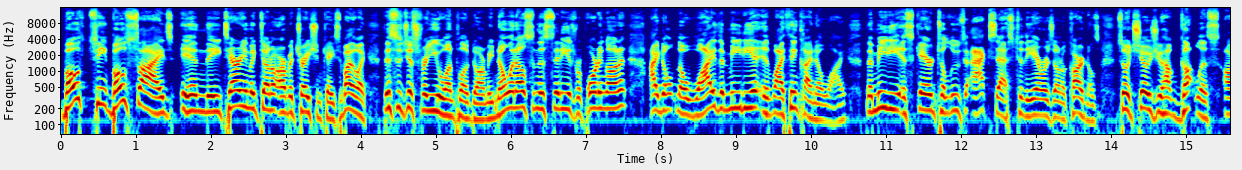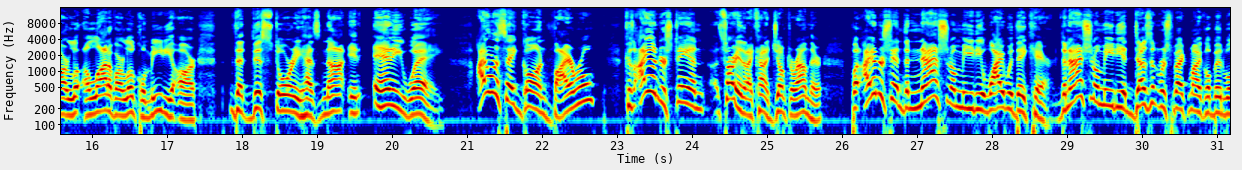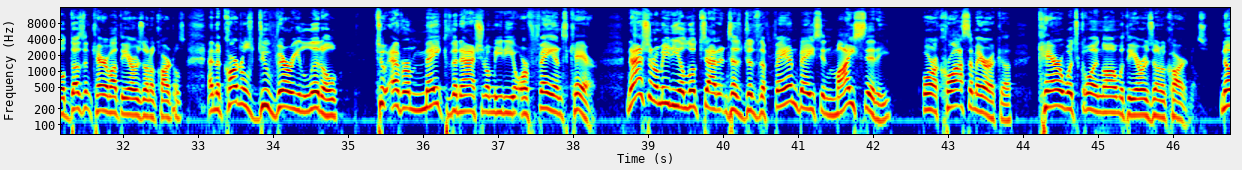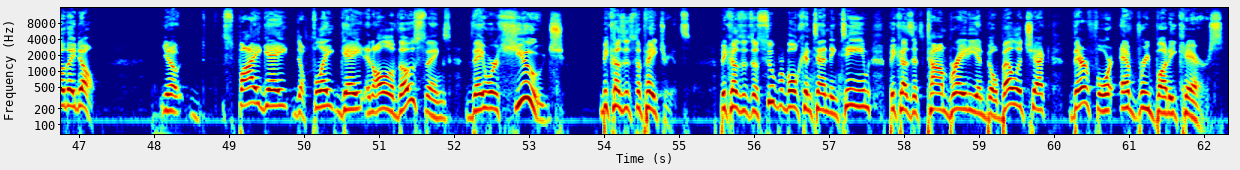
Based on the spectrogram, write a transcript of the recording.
Both team, both sides in the Terry McDonough arbitration case. And by the way, this is just for you, Unplugged Army. No one else in this city is reporting on it. I don't know why the media. Is, well, I think I know why the media is scared to lose access to the Arizona Cardinals. So it shows you how gutless our a lot of our local media are. That this story has not in any way. I don't want to say gone viral because I understand. Sorry that I kind of jumped around there but I understand the national media, why would they care? The national media doesn't respect Michael Bidwill, doesn't care about the Arizona Cardinals, and the Cardinals do very little to ever make the national media or fans care. National media looks at it and says, Does the fan base in my city or across America care what's going on with the Arizona Cardinals? No, they don't. You know, Spygate, Deflategate, and all of those things, they were huge because it's the Patriots because it's a Super Bowl contending team, because it's Tom Brady and Bill Belichick. Therefore, everybody cares.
